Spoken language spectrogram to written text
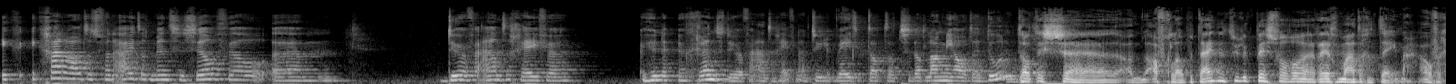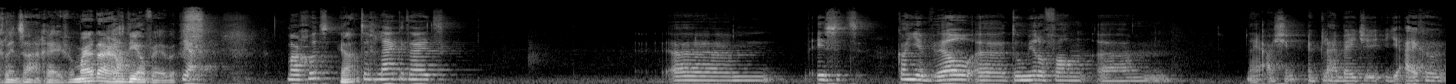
ik, ik ga er altijd van uit dat mensen zelf wel um, durven aan te geven hun, hun grens durven aan te geven. Natuurlijk weet ik dat, dat ze dat lang niet altijd doen. Dat is uh, de afgelopen tijd natuurlijk best wel uh, regelmatig een thema, over grens aangeven. Maar daar gaan we het niet over hebben. Ja, maar goed, ja. tegelijkertijd um, is het, kan je wel uh, door middel van, um, nou ja, als je een klein beetje je eigen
